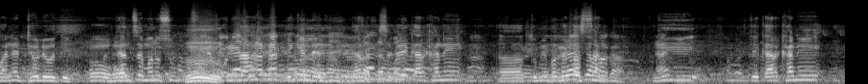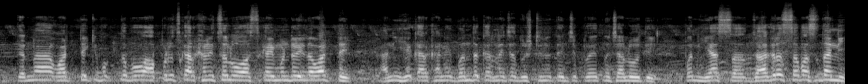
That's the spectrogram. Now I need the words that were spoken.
पाण्यात ठेवले होते. पण त्यांचं मनसुख सगळे कारखाने तुम्ही बघत असाल की ते कारखाने त्यांना वाटते की फक्त भाऊ आपणच कारखाने चालू असं काही मंडळीला वाटते आणि हे कारखाने बंद करण्याच्या दृष्टीने त्यांचे प्रयत्न चालू होते. पण या स जागृत सभासदांनी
